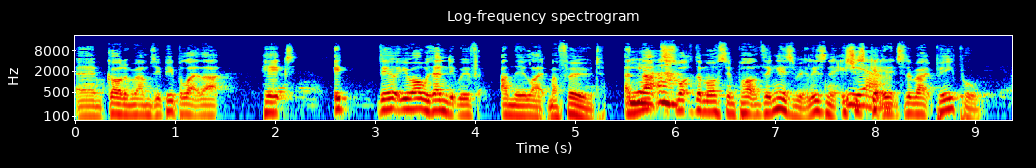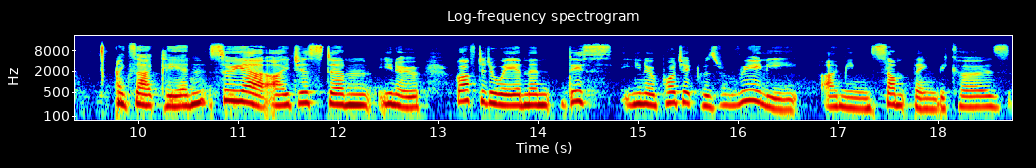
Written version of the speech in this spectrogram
um, Gordon Ramsay, people like that, Hix. It they, you always end it with, and they like my food, and Yeah. that's what the most important thing is, really, isn't it? It's just Yeah. getting it to the right people. Exactly. And so, yeah, I just, um, you know, grafted away. And then this, you know, project was really, I mean, something because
